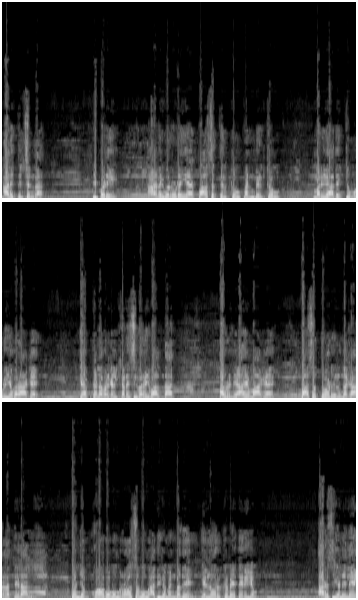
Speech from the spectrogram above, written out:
அழைத்து சென்றார். இப்படி அனைவருடைய பாசத்திற்கும் பண்பிற்கும் மரியாதைக்கும் உரியவராக கேப்டன் அவர்கள் கடைசி வரை வாழ்ந்தார். அவர் நியாயமாக பாசத்தோடு இருந்த காரணத்தினால் கொஞ்சம் கோபமும் ரோசமும் அதிகம் என்பது எல்லோருக்குமே தெரியும். அரசியலிலே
